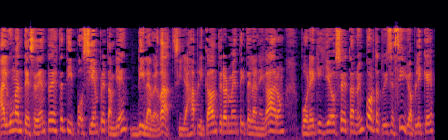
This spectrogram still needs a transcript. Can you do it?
algún antecedente de este tipo, siempre también di la verdad. Si ya has aplicado anteriormente y te la negaron por X, Y o Z, no importa, tú dices, sí, yo apliqué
